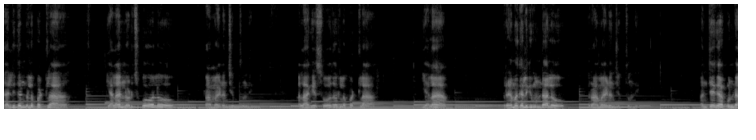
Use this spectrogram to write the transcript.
తల్లిదండ్రుల పట్ల ఎలా నడుచుకోవాలో రామాయణం చెప్తుంది. అలాగే సోదరుల పట్ల ఎలా ప్రేమ కలిగి ఉండాలో రామాయణం చెప్తుంది. అంతేకాకుండా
